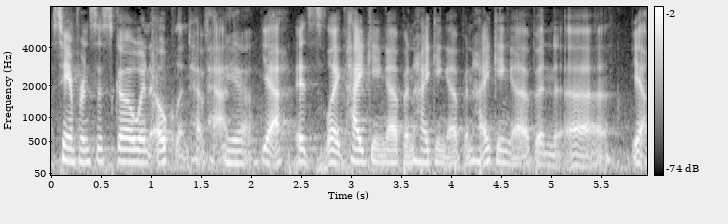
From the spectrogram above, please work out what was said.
San Francisco and Oakland have had. Yeah. yeah, it's like hiking up and hiking up and hiking up, and uh, yeah.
